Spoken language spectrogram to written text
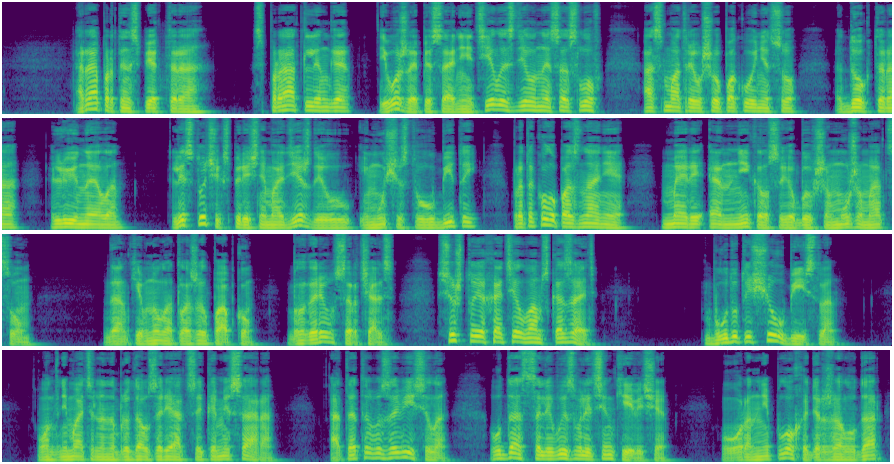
Рапорт инспектора Спратлинга, его же описание тела, сделанное со слов осматривавшего покойницу доктора Люинелла, листочек с перечнем одежды и имущества убитой, протокол опознания Мэри Энн Николс ее бывшим мужем и отцом. Дан кивнул и отложил папку. «Благодарю, сэр Чарльз. Все, что я хотел вам сказать. Будут еще убийства». Он внимательно наблюдал за реакцией комиссара. От этого зависело, удастся ли вызволить Сенкевича. Уоррен неплохо держал удар,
